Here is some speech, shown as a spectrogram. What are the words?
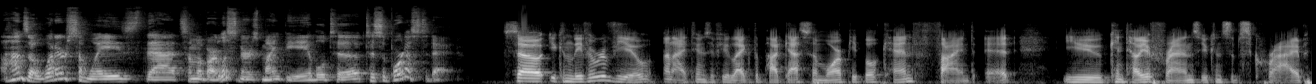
Hansa, what are some ways that some of our listeners might be able to, to support us today? So you can leave a review on iTunes if you like the podcast so more people can find it. You can tell your friends, you can subscribe,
